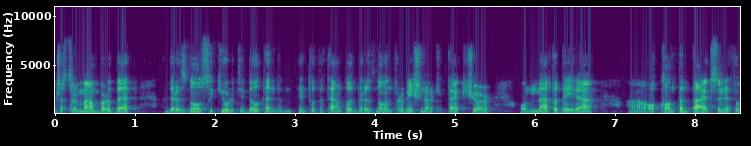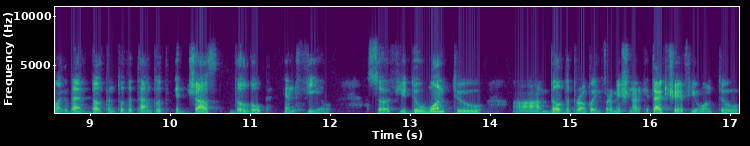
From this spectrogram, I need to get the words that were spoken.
just remember that there is no security built in, into the template. There is no information architecture or metadata uh, or content types or anything like that built into the template. It's just the look and feel. So if you do want to uh, build the proper information architecture, if you want to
